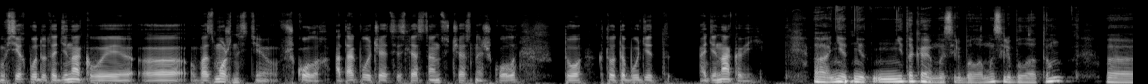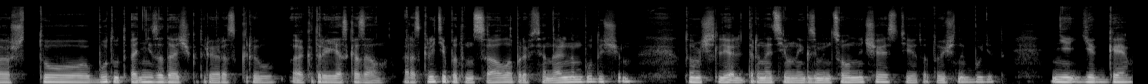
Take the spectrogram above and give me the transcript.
у всех будут одинаковые э, возможности в школах. А так получается, если останутся частные школы, то кто-то будет одинаковей. А, нет, нет, не такая мысль была. Мысль была о том, э, что будут одни задачи, которые я раскрыл, э, которые я сказал. Раскрытие потенциала, профессиональном будущем, в том числе альтернативной экзаменационной части, это точно будет, не ЕГЭ.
